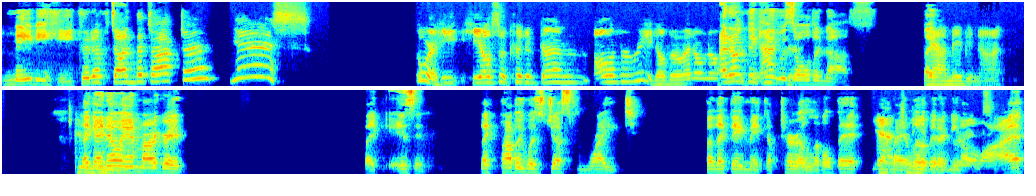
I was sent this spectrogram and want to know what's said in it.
maybe he could have done the Doctor. Yes. Or he he also could have done Oliver Reed, although I don't know. I don't think he was old enough. like- yeah, maybe not. Like I know Anne Margaret, like isn't like probably was just right, but like they make up to her a little bit. Yeah, by a little bit I mean a lot.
